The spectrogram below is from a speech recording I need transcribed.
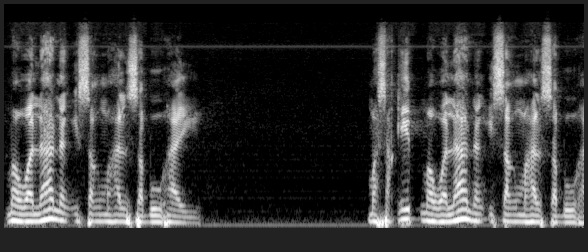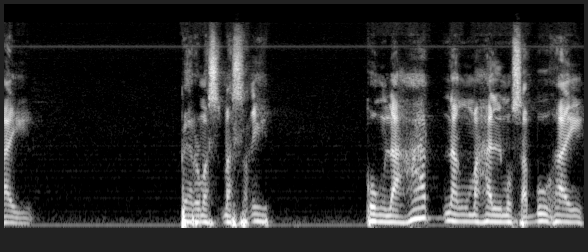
mawala ng isang mahal sa buhay. Masakit mawala ng isang mahal sa buhay. Pero mas masakit kung lahat ng mahal mo sa buhay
